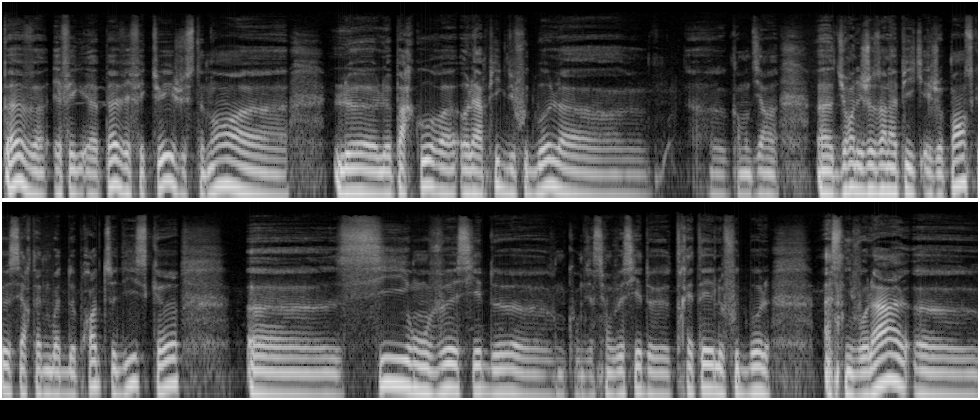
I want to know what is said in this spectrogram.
peuvent effectuer, peuvent effectuer justement le, parcours olympique du football comment dire durant les Jeux olympiques. Et je pense que certaines boîtes de prod se disent que euh, si on veut essayer de euh, dire, si on veut essayer de traiter le football à ce niveau-là, euh,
